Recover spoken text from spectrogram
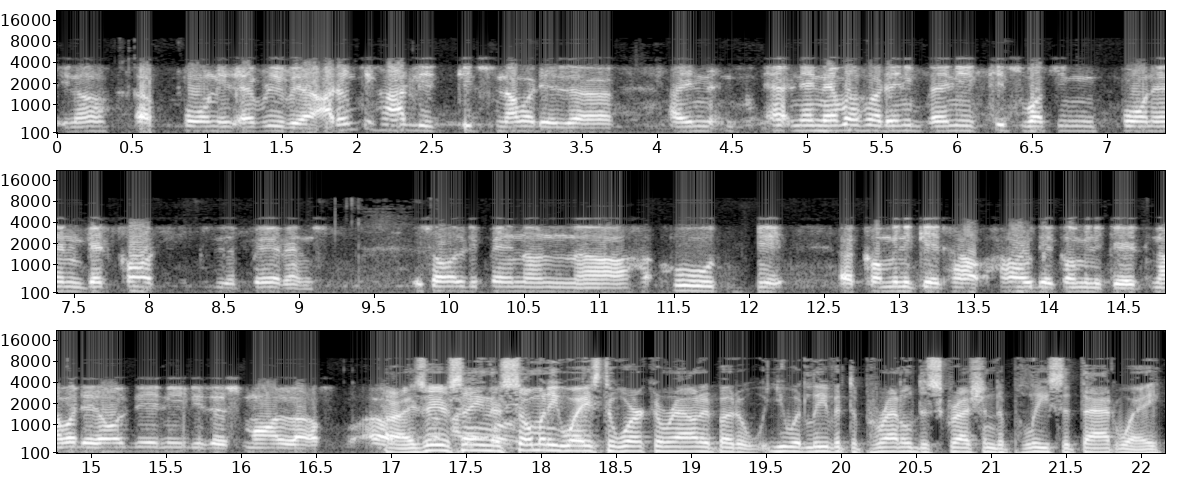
you know, uh, porn is everywhere. I don't think hardly kids nowadays. Uh, I, n- I never heard any any kids watching porn and get caught to the parents. It's all depend on uh, who they uh, communicate, how how they communicate. Nowadays, all they need is a small. Uh, uh, All right, so you're saying there's so many ways to work around it, but you would leave it to parental discretion to police it that way.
